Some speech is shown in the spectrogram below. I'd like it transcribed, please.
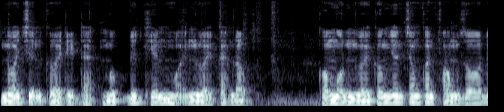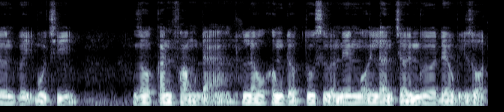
Nói chuyện cười để đạt mục đích khiến mọi người cảm động. Có một người công nhân trong căn phòng do đơn vị bố trí Do căn phòng đã lâu không được tu sửa nên mỗi lần trời mưa đều bị rột.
